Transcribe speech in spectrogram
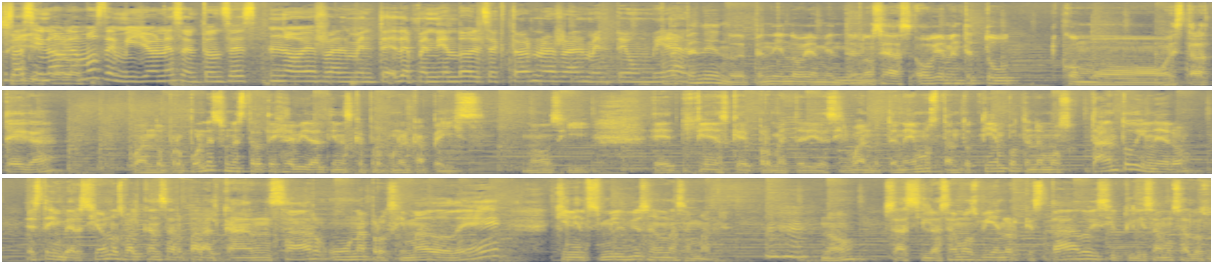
O sea, si no hablamos de millones, entonces no es realmente, dependiendo del sector, no es realmente un viral. Dependiendo, dependiendo obviamente. ¿no? O sea, obviamente tú como estratega, cuando propones una estrategia viral tienes que proponer KPIs, ¿no? Si eh, tienes que prometer y decir, bueno, tenemos tanto tiempo, tenemos tanto dinero, esta inversión nos va a alcanzar para alcanzar un aproximado de 500 mil views en una semana. ¿No? O sea, si lo hacemos bien orquestado y si utilizamos a los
